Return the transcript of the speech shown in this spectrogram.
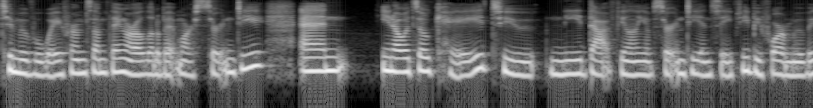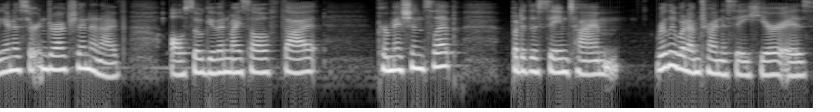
to move away from something or a little bit more certainty. And, you know, it's okay to need that feeling of certainty and safety before moving in a certain direction. And I've also given myself that permission slip. But at the same time, really what I'm trying to say here is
